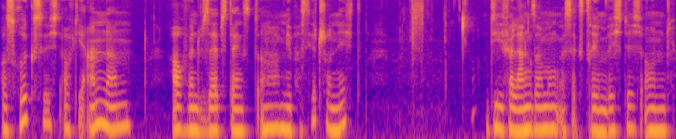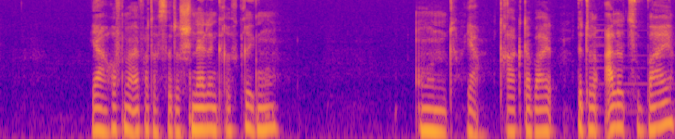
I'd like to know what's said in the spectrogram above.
aus Rücksicht auf die anderen, auch wenn du selbst denkst, oh, mir passiert schon nichts. Die Verlangsamung ist extrem wichtig und ja, hoffen wir einfach, dass wir das schnell in den Griff kriegen. Und ja, trag dabei bitte alle zu bei.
